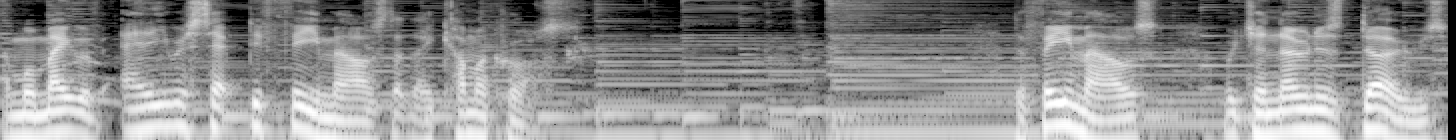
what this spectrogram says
and will mate with any receptive females that they come across. The females which are known as does,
